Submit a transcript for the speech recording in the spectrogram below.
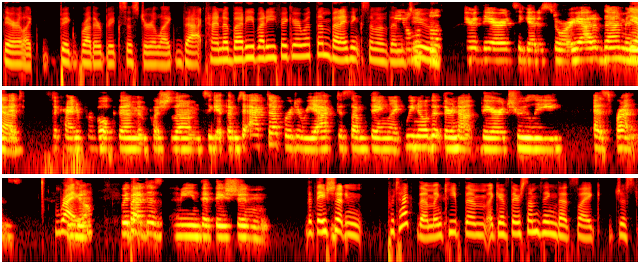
their like big brother big sister like that kind of buddy buddy figure with them but i think some of them You do. They're there to get a story out of them and Yeah. To kind of provoke them and push them to get them to act up or to react to something. Like we know that they're not there truly as friends. right You know? But, But- that doesn't mean that they shouldn't that they shouldn't protect them and keep them like if there's something that's like just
